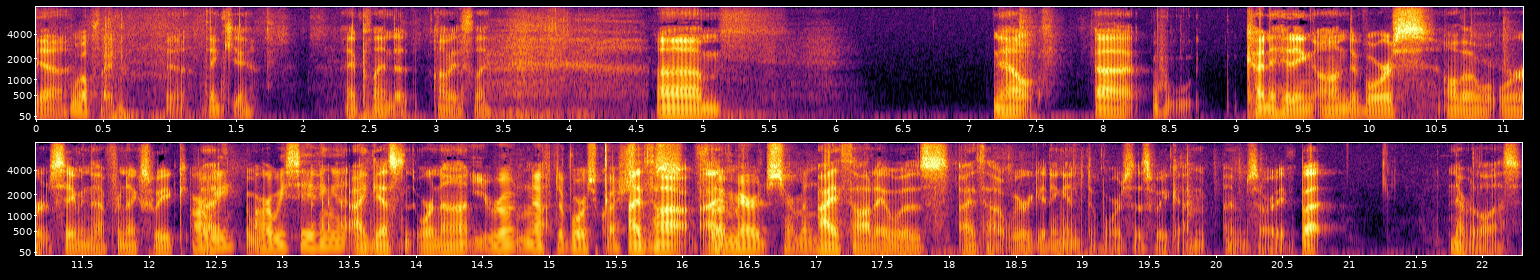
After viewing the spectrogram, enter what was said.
yeah, Well played. yeah. Thank you. I planned it, obviously. Um. Now, uh, kind of hitting on divorce, although we're saving that for next week. Are I, we? Are we saving it? I guess we're not. you wrote enough divorce questions I thought for I- a marriage sermon. I thought it was. I thought we were getting into divorce this week. I'm. I'm sorry, but nevertheless.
